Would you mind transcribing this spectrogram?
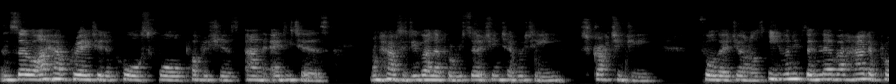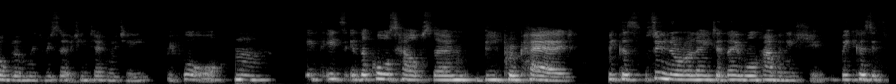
And so I have created a course for publishers and editors on how to develop a research integrity strategy for their journals, even if they've never had a problem with research integrity before. Mm. It, it's it, the course helps them be prepared because sooner or later they will have an issue because it's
